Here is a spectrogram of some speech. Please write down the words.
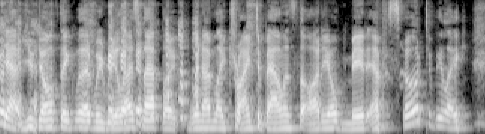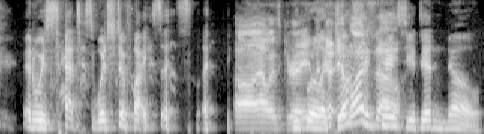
yeah, you don't think that we realize that? Like when I'm like trying to balance the audio mid episode to be like, and we had to switch devices. Like oh, that was great. people are like, It- it just was, in though. case you didn't know.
